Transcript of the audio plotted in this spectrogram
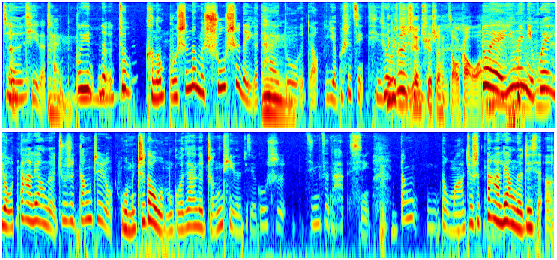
警惕的态度。不一那就可能不是那么舒适的一个态度，叫、也不是警惕，就是体验确实很糟糕啊。对，因为你 会有大量的，就是当这种我们知道我们国家的整体的结构是金字塔形，当你懂吗？就是大量的这些呃，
